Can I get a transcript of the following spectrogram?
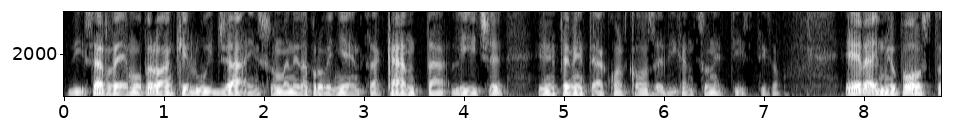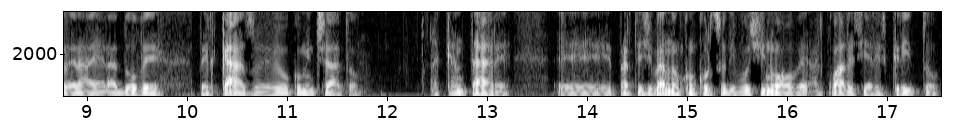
di Sanremo, però anche lui già insomma, nella provenienza canta Lice, evidentemente ha qualcosa di canzonettistico. Era il mio posto, era, era dove per caso avevo cominciato a cantare eh, partecipando a un concorso di voci nuove al quale si era iscritto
